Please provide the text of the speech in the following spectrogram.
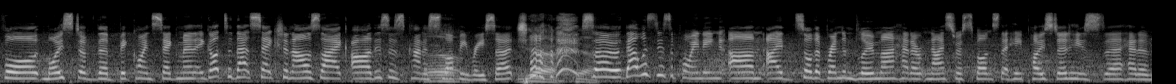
for most of the Bitcoin segment. It got to that section, I was like, oh, this is kind of sloppy research. yeah, yeah. so that was disappointing. Um, I saw that Brendan Blumer had a nice response that he posted. He's the head of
